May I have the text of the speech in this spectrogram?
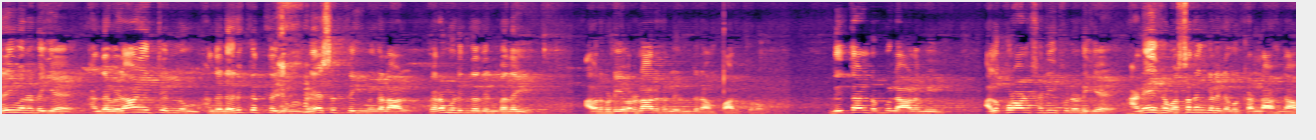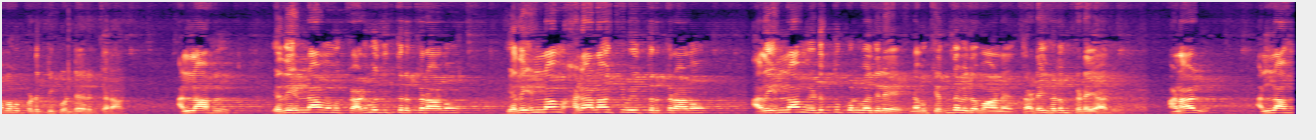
இறைவனுடைய அந்த விலாயத்து என்னும் அந்த நெருக்கத்தையும் நேசத்தையும் எங்களால் பெற முடிந்தது என்பதை அவர்களுடைய வரலாறுகள் இருந்து நாம் பார்க்கிறோம். இதைத்தான் ரபுல் ஆலமீன். அல் குரான் ஷரீஃபினுடைய அநேக வசனங்களை நமக்கு அல்லாஹ் ஞாபகப்படுத்தி கொண்டே இருக்கிறான். அல்லாஹ் எதையெல்லாம் நமக்கு அனுமதித்திருக்கிறானோ எதையெல்லாம் ஹலாலாக்கி வைத்திருக்கிறானோ அதையெல்லாம் எடுத்துக்கொள்வதிலே நமக்கு எந்த விதமான தடைகளும் கிடையாது. ஆனால் அல்லாஹ்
